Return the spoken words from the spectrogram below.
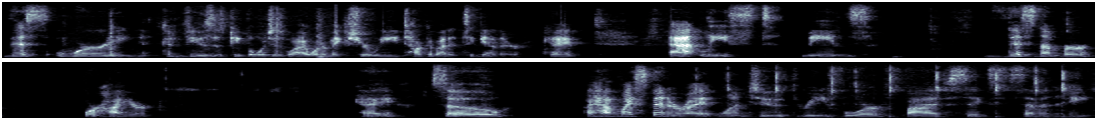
this wording confuses people, which is why I want to make sure we talk about it together. Okay? At least means this number or higher. Okay? So I have my spinner, right? One, two, three, four, five, six, seven, eight.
